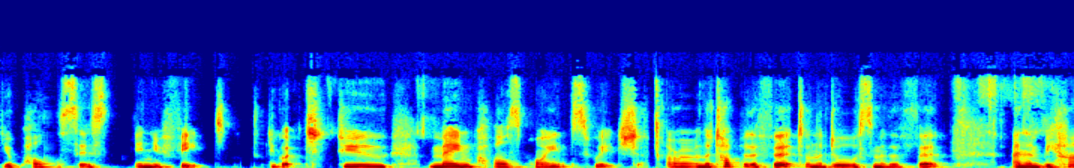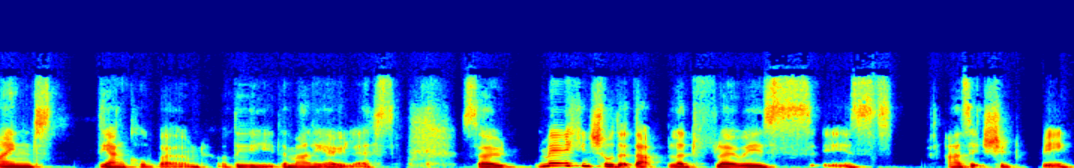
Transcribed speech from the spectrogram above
your pulses in your feet. You've got two main pulse points, which are on the top of the foot, on the dorsum of the foot, and then behind the ankle bone or the, the malleolus. So making sure that that blood flow is is as it should be.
